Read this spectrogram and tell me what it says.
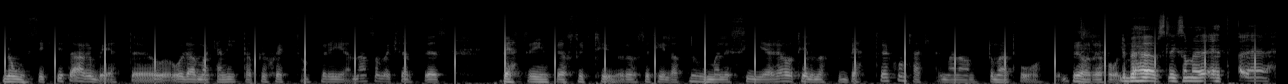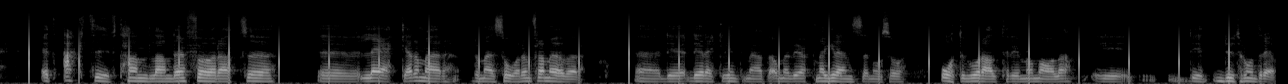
långsiktigt arbete och, och, där man kan hitta projekt som förenar som exempelvis bättre infrastruktur och se till att normalisera och till och med förbättra kontakten mellan de här två brödrafolken. Det behövs liksom ett, ett aktivt handlande för att eh, eh, läka de här, de här såren framöver. Eh, det, det räcker inte med att ja, men vi öppnar gränsen och så återgår allt till det normala. Det, du tror inte det?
